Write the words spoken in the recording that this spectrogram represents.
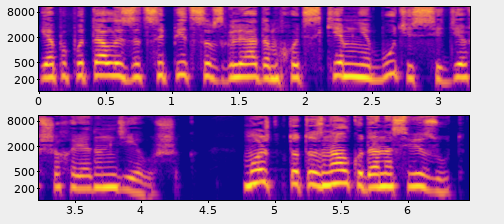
Я попыталась зацепиться взглядом хоть с кем-нибудь из сидевших рядом девушек. Может, кто-то знал, куда нас везут.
